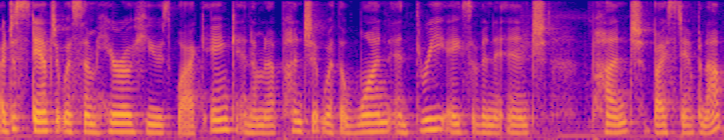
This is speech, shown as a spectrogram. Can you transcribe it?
I just stamped it with some Hero Hues black ink and I'm gonna punch it with a one and three eighths of an inch punch by Stampin' Up.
